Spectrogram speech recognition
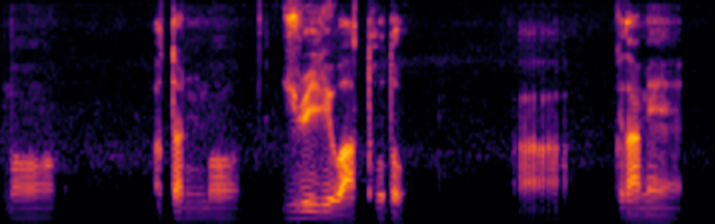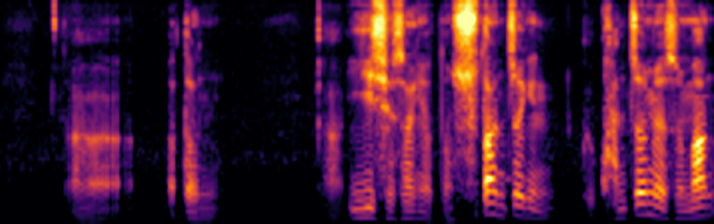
뭐 어떤 뭐 윤리와 도덕, 어, 그다음에 어, 어떤 아, 이 세상의 어떤 수단적인 그 관점에서만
